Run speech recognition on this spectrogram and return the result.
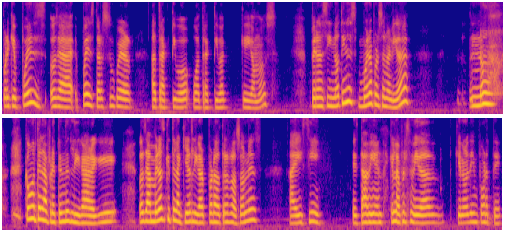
Porque puedes, o sea, puede estar súper atractivo o atractiva, que digamos. Pero si no tienes buena personalidad, no, ¿cómo te la pretendes ligar? O sea, a menos que te la quieras ligar por otras razones, ahí sí, está bien que la personalidad que no te importe.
